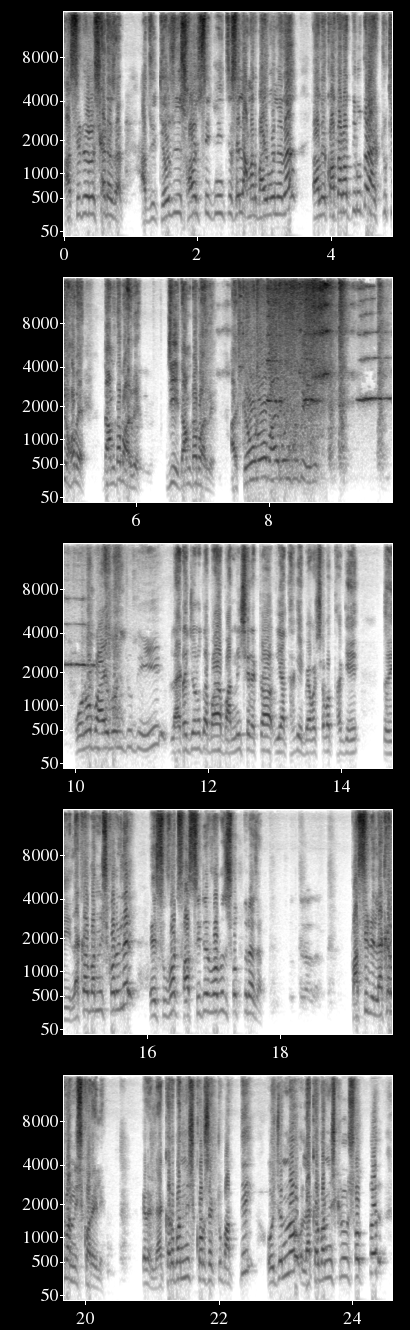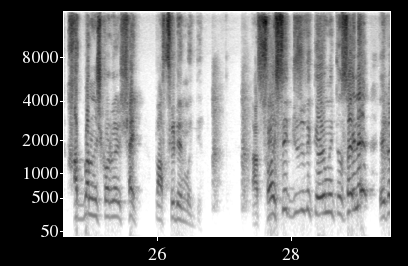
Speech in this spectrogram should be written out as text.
ফার্স্ট সিট হলে ষাট হাজার। আর যদি কেউ যদি ছয় সিট নিতে চাইলে আমার ভাই বোনেরা তাহলে কথাবার্তির মতো একটু কি হবে? দামটা বাড়বে। জি দামটা বাড়বে। আর কেউ কোনো ভাই বোন যদি কোনো ভাই বোন যদি লেখার জন্য তা বা বার্নিশের একটা ইয়া থাকে ব্যবসা থাকে তো এই লেখার বার্নিশ করিলে এই সুপার ফার্স্ট সিটের পড়বে সত্তর হাজার। ফার্স্ট সিটে লেখার বার্নিশ করাইলে। কেন? লেখার বার্নিশ করছে একটু বাড়তি ওই জন্য লেখার বার্নিশ করলে সত্তর, হাত বার্নিশ করালে ষাট, পাঁচ সিটের মধ্যে। আর ছয় সিট যদি কেউ নিতে চাইলে, এটা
